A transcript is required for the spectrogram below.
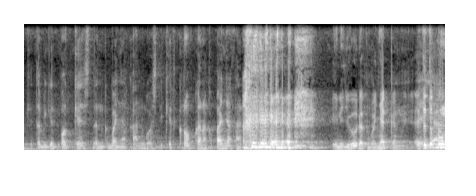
kita bikin podcast dan kebanyakan gue sedikit crop karena kebanyakan Ini juga udah kebanyakan. Eh, Ya, tutup iya, Bung.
